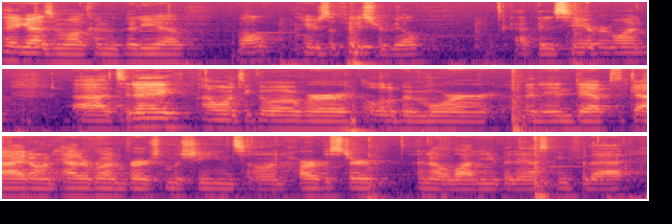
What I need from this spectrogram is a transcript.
Hey guys and welcome to the video. Well, here's the face reveal. Happy to see everyone. Uh, today I want to go over a little bit more of an in-depth guide on how to run virtual machines on Harvester. I know a lot of you have been asking for that.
